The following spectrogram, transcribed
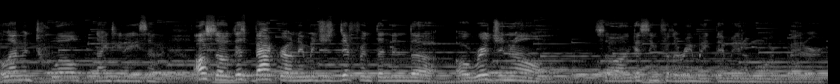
11 12 1987. Also, this background image is different than in the original. So I'm guessing for the remake, they made a more better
